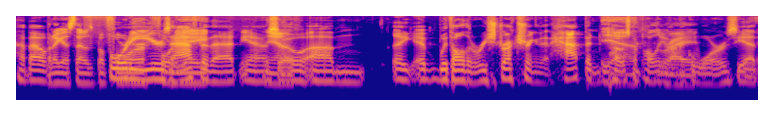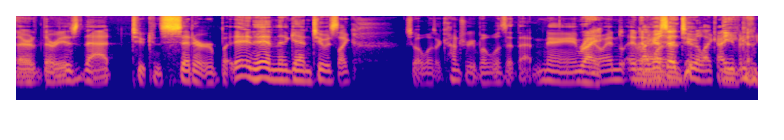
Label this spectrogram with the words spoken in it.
about. But I guess that was before 40 years 48. after that. Yeah. Yeah. So, um, like uh, with all the restructuring that happened Yeah, post Napoleonic right. Wars, yeah, there there is that to consider. But and, and then again, too, it's like. So it was a country, but was it that name? you Right. know? And, and Or like I said too, like I the even,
